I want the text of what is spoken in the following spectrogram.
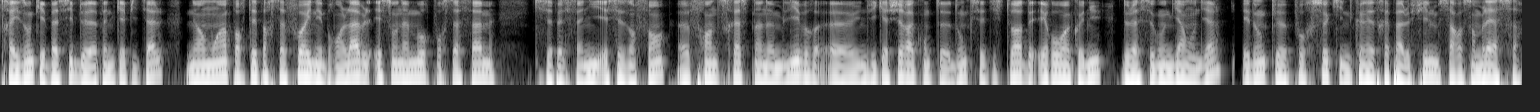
trahison qui est passible de la peine capitale. Néanmoins, porté par sa foi inébranlable et son amour pour sa femme qui s'appelle Fanny et ses enfants. Euh, Franz reste un homme libre. Euh, une vie cachée raconte euh, donc cette histoire des héros inconnus de la Seconde Guerre mondiale. Et donc, euh, pour ceux qui ne connaîtraient pas le film, ça ressemblait à ça.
